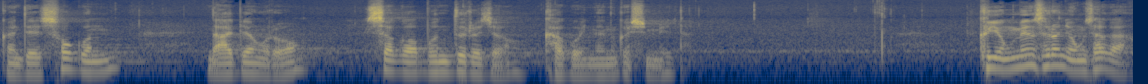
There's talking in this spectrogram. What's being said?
그런데 속은 나병으로 썩어 문드러져 가고 있는 것입니다. 그 용맹스러운 용사가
